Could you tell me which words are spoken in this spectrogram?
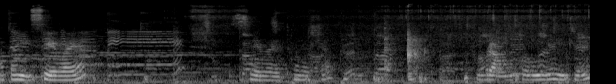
आता ही सेवया. सेवया थोड्याशा. ब्राऊन करून घ्यायचे.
